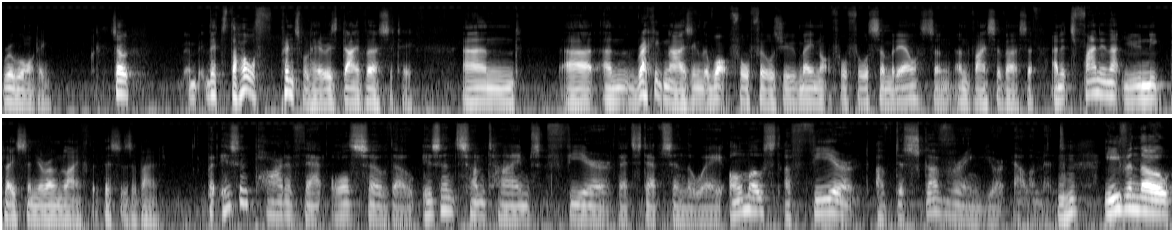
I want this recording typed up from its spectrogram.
rewarding. So um, the whole principle here is diversity and, uh, and recognizing that what fulfills you may not fulfill somebody else and, and vice versa. And it's finding that unique place in your own life that this is about. But isn't part of that also, though, isn't sometimes fear that steps in the way, almost a fear of discovering your element, mm-hmm. even though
